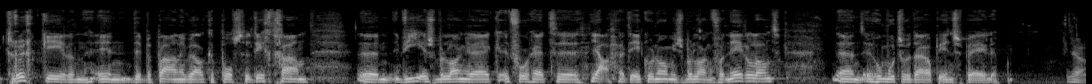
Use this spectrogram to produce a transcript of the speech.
terugkeren in de bepaling welke posten dichtgaan. wie is belangrijk voor het, ja, het economisch belang van Nederland? En hoe moeten we daarop inspelen? Ja.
